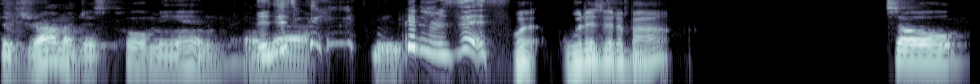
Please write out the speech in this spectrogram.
the drama just pulled me in. it And, just uh, couldn't resist. What what is it about? So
